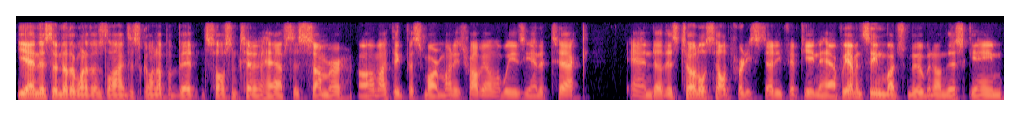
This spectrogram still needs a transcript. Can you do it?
Yeah, and this is another one of those lines that's gone up a bit. Saw some 10 and a halfs this summer. Um, I think the smart money is probably on Louisiana Tech. And uh, this total is held pretty steady, 58 and a half. We haven't seen much movement on this game,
